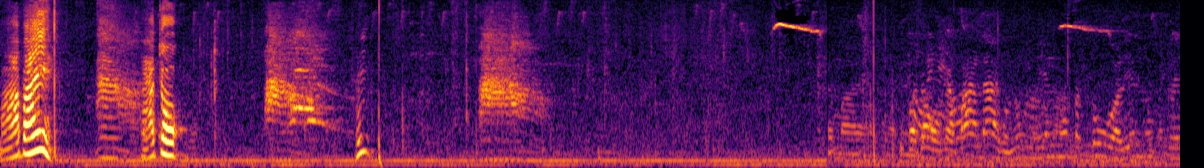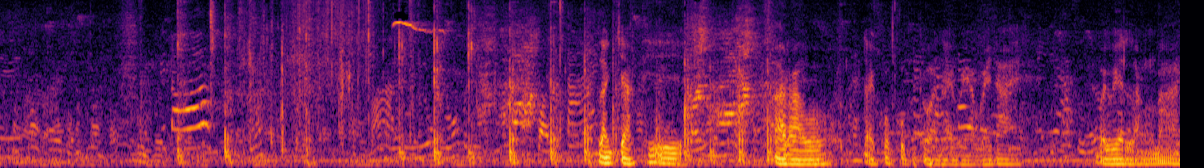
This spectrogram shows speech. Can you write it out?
ก่อนไว้หน่อยนะคะครับผมหมาไปหาจกหลังจากที่เราได้ควบคุมตัวนายแววไว้ได้ บริเวณหลังบ้าน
